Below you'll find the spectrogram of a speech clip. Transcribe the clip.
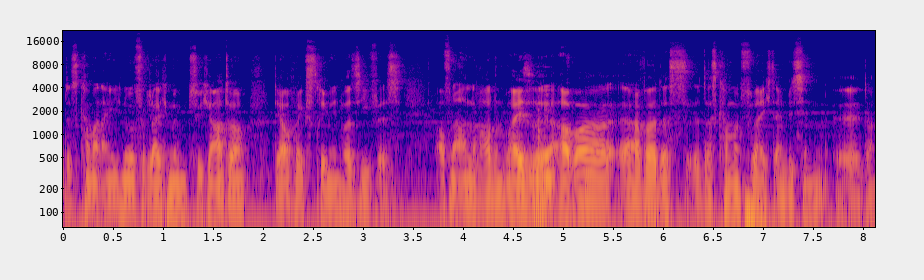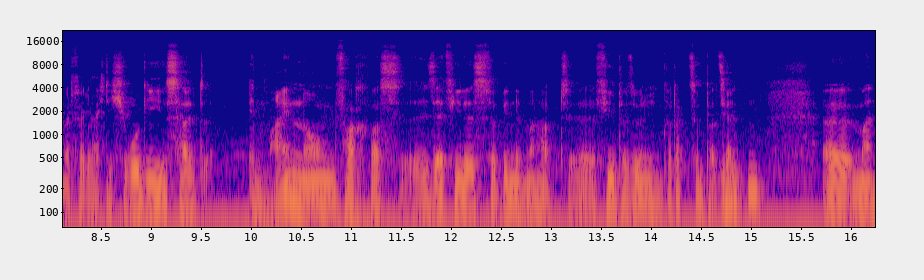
das kann man eigentlich nur vergleichen mit einem Psychiater, der auch extrem invasiv ist. auf eine andere Art und Weise, mhm. aber, aber das, das kann man vielleicht ein bisschen äh, damit vergleichen. Die Chirurgie ist halt in meinen Augen ein Fach, was sehr vieles verbindet. Man hat äh, viel persönlichen Kontakt zum Patienten. Mhm. Äh, man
